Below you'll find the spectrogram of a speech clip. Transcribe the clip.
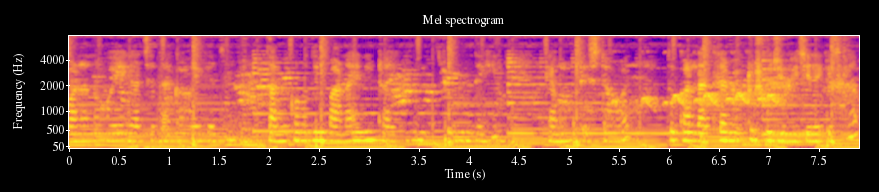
বানানো হয়ে গেছে, দেখা হয়ে গেছে। তো আমি কোনোদিন বানাইনি ট্রাই করি চলুন দেখি কেমন টেস্টটা হয়। তো কাল রাত্রে আমি একটু সুজি ভিজিয়ে রেখেছিলাম,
